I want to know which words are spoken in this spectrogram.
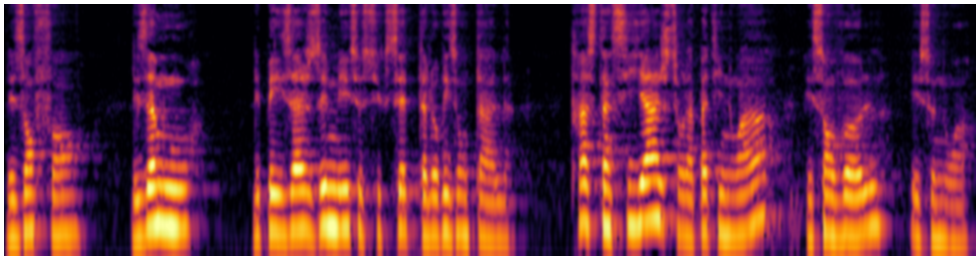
Les enfants, les amours, les paysages aimés se succèdent à l'horizontale, tracent un sillage sur la patinoire et s'envolent et se noient.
